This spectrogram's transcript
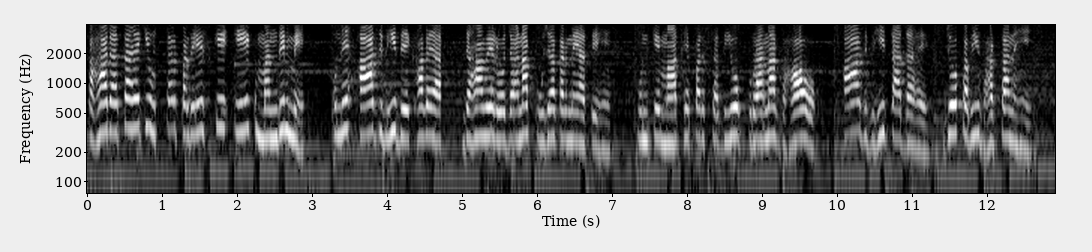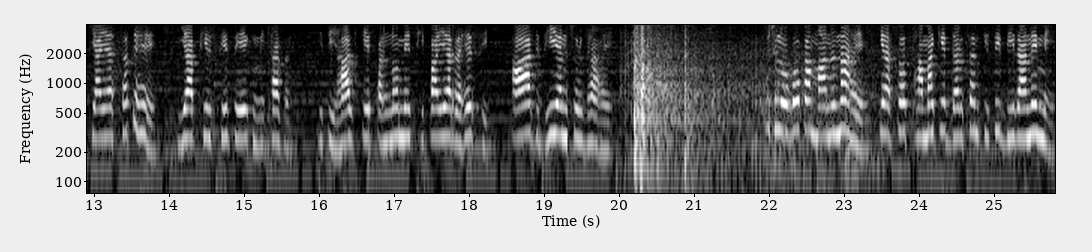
कहा जाता है कि उत्तर प्रदेश के एक मंदिर में उन्हें आज भी देखा गया, जहाँ वे रोज़ाना पूजा करने आते हैं। उनके माथे पर सदियों पुराना घाव आज भी ताज़ा है, जो कभी भरता नहीं। क्या यह सच है या फिर सिर्फ़ एक मिथक? इतिहास के पन्नों में छिपा यह रहस्य आज भी अनसुलझा है। कुछ लोगों का मानना है कि अश्वत्थामा के दर्शन किसी वीराने में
